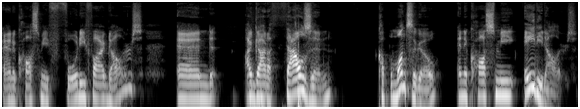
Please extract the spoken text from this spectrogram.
and it cost me $45. And I got a thousand a couple months ago and it cost me $80.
